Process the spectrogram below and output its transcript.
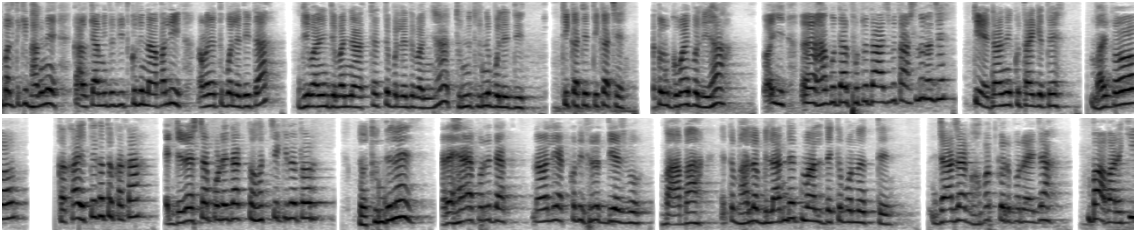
বলতে কি ভাগ্নে কালকে আমি যদি স্কুলে না পালি আমাদের একটু বলে দিতা? জীবানি জীবানি আস্তে আস্তে বলে দেবানি হ্যাঁ? তুমি তুমি বলে দি। ঠিক আছে ঠিক আছে। এখন ঘুমাই বলি হ্যাঁ? ওই হাগুদার আসবে তো আসলো না যে? কে কোথায় গেতে কাকা, এতে তো কাকা? ড্রেসটা পরে দেখ তো, হচ্ছে কিনা তোর। নতুন আরে হ্যাঁ পরে দেখ, নাহলে ফেরত দিয়ে আসব। বাবা, এত ভালো মাল দেখে মনে হচ্ছে। যা যা, ঘপাত করে পরে যা। বাবার কি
